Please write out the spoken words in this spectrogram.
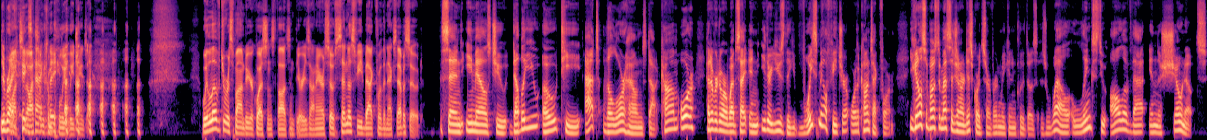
You're right. Watch, exactly. watch them completely change it. we love to respond to your questions, thoughts, and theories on air. So send us feedback for the next episode. Send emails to WOT at thelorehounds.com or head over to our website and either use the voicemail feature or the contact form. You can also post a message in our Discord server and we can include those as well. Links to all of that in the show notes.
